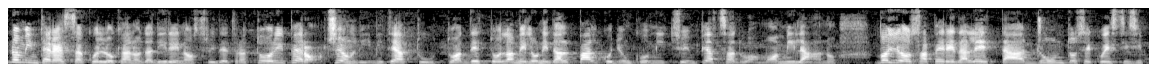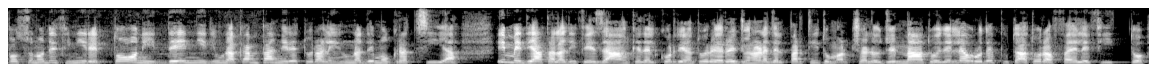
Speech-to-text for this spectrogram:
Non mi interessa quello che hanno da dire i nostri detrattori, però c'è un limite a tutto, ha detto la Meloni dal palco di un comizio in Piazza Duomo a Milano. Voglio sapere da Letta, ha aggiunto, se questi si possono definire toni degni di una campagna elettorale in una democrazia. Immediata la difesa anche del coordinatore regionale del partito Marcello Gemmato e dell'eurodeputato Raffaele Fitto.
